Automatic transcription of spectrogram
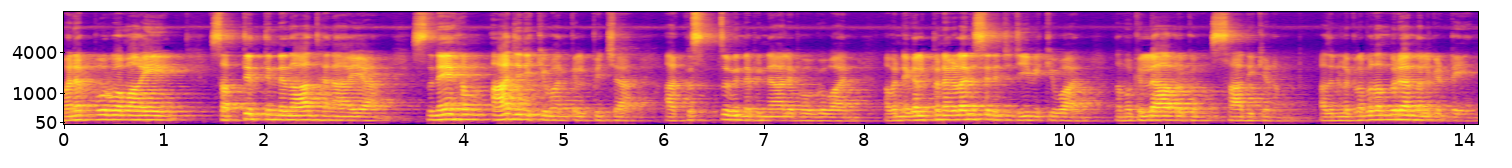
മനഃപൂർവമായി സത്യത്തിന്റെ നാഥനായ സ്നേഹം ആചരിക്കുവാൻ കൽപ്പിച്ച ആ ക്രിസ്തുവിന്റെ പിന്നാലെ പോകുവാൻ അവന്റെ കൽപ്പനകൾ അനുസരിച്ച് ജീവിക്കുവാൻ നമുക്കെല്ലാവർക്കും സാധിക്കണം. അതിനുള്ള കൃപ തമ്പുരാൻ നൽകട്ടെ.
